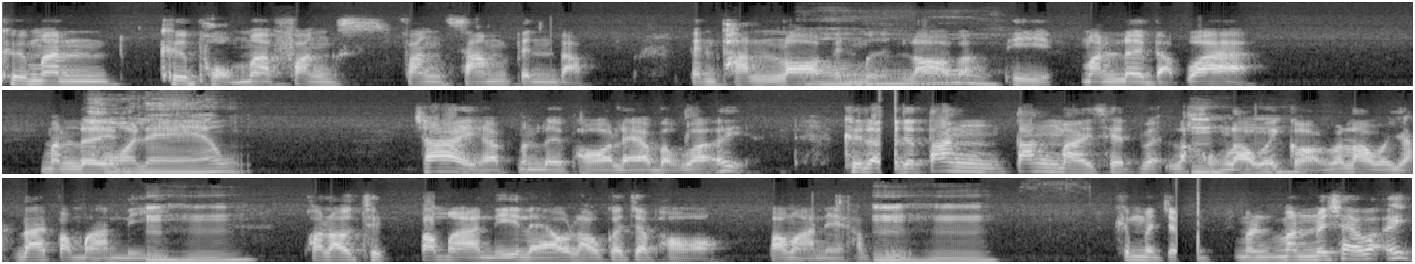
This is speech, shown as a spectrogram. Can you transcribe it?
คือมันคือผมอะฟังฟังซ้ำเป็นแบบ เป็นพันรอบอ๋อเป็นหมื่นรอบอะพี่ มันเลยแบบว่า มันเลยพอแล้ว ใช่ครับ มันเลยพอแล้วแบบว่า เอ้ย คือเราจะตั้งตั้ง mindset ไว้ของเราไว้ก่อนว่าเราอยากได้ประมาณนี้อือหือพอเราถึงประมาณนี้แล้วเราก็จะพอประมาณเนี้ยครับอืพี่อหือคือมันจะมันมันไม่ใช่ว่า เอ้ย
